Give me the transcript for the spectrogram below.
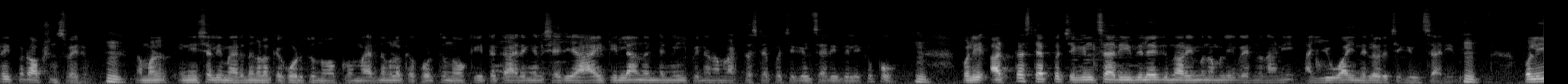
ട്രീറ്റ്മെന്റ് ഓപ്ഷൻസ് വരും. നമ്മൾ ഇനീഷ്യലി മരുന്നുകളൊക്കെ കൊടുത്തു നോക്കും. മരുന്നുകളൊക്കെ കൊടുത്തു നോക്കിയിട്ട് കാര്യങ്ങൾ ശരിയായിട്ടില്ല എന്നുണ്ടെങ്കിൽ പിന്നെ നമ്മൾ അടുത്ത സ്റ്റെപ്പ് ചികിത്സാ രീതിയിലേക്ക് പോകും. അപ്പോൾ ഈ അടുത്ത സ്റ്റെപ്പ് ചികിത്സാ രീതിയിലേക്ക് എന്ന് പറയുമ്പോൾ നമ്മൾ ഈ വരുന്നതാണ് ഈ ഐ യു ഐ എന്നുള്ള ഒരു ചികിത്സാ രീതി. അപ്പോൾ ഈ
